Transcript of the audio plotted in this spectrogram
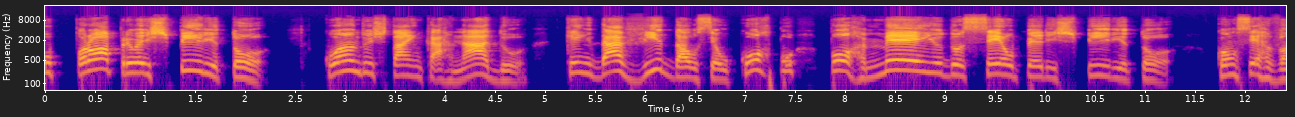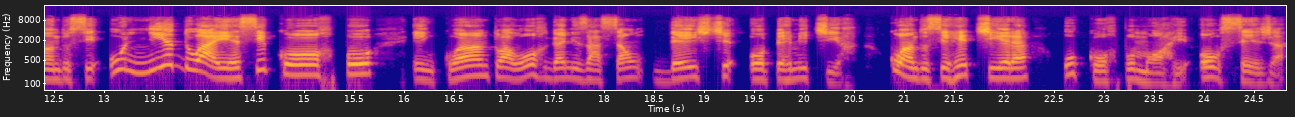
o próprio espírito, quando está encarnado, quem dá vida ao seu corpo por meio do seu perispírito, conservando-se unido a esse corpo enquanto a organização deste o permitir. Quando se retira, o corpo morre. Ou seja,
